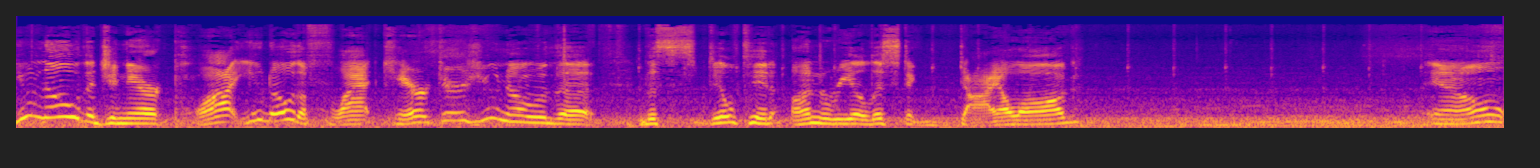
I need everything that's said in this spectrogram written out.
you know the generic plot, you know the flat characters, you know the the stilted, unrealistic dialogue. You know,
